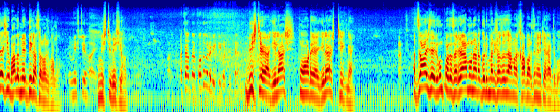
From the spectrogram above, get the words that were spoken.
বেশি ভালো মেরদি গাছের রস ভালো। মিষ্টি হয়? মিষ্টি বেশি হয়। আচ্ছা আপনার কত করে বিক্রি করতেছেন? বিশ টাকা গিলাস পনেরো টাকা গিলাস ঠিক নাই। যাই যাই এরকম পথেচারি এমন একটা গরিব মানুষ আছে যে আমরা খাবার দিন এই টাকা দেবো।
